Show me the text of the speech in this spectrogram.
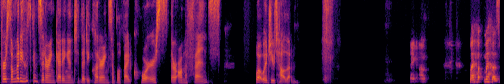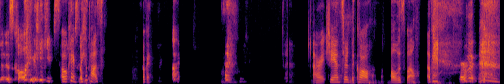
for somebody who's considering getting into the Decluttering Simplified course, they're on the fence. What would you tell them? Hang on. My, my husband is calling. he keeps. He okay. Keeps we can pause. Okay. Okay. All right. She answered the call. All is well. Okay.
